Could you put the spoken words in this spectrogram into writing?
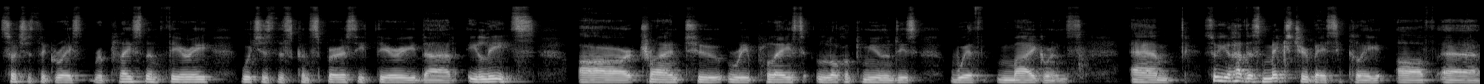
such as the great replacement theory, which is this conspiracy theory that elites are trying to replace local communities with migrants. Um, so you have this mixture basically of uh,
